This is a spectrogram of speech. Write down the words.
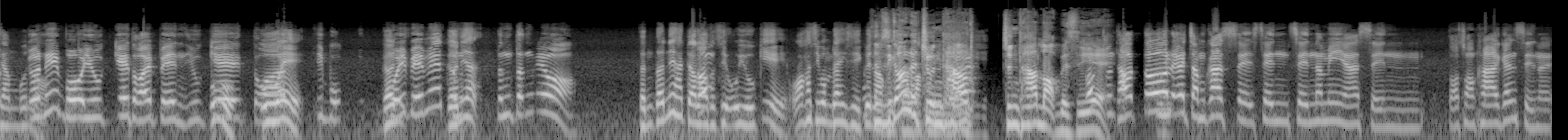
象本嗰哦。啲冇要寄到喺边，要寄到有诶呢部会俾咩？嗰啲等等嘅喎，等等呢系掉落就是有邮寄，我开始我唔知是唔是讲你转头转头落嘅事嘅我转，头多你浸架成成成系咩啊？成多双卡紧成啊！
